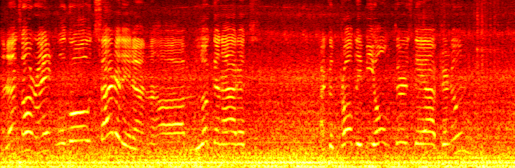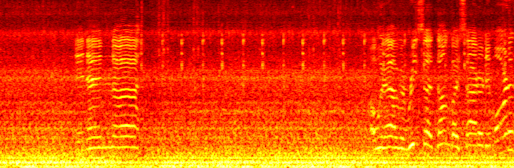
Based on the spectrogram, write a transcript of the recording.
And that's alright, we'll go out Saturday then. Uh, looking at it, I could probably be home Thursday afternoon. And then uh, I would have a reset done by Saturday morning.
